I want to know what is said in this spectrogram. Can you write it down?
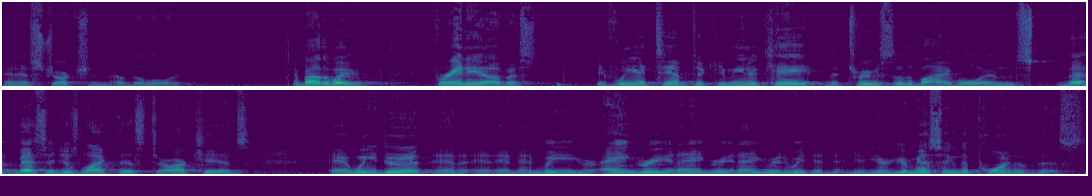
and instruction of the Lord. And by the way, for any of us, if we attempt to communicate the truths of the Bible and messages like this to our kids, and we do it and, and, and we are angry and angry and angry, and we, you're, you're missing the point of this.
